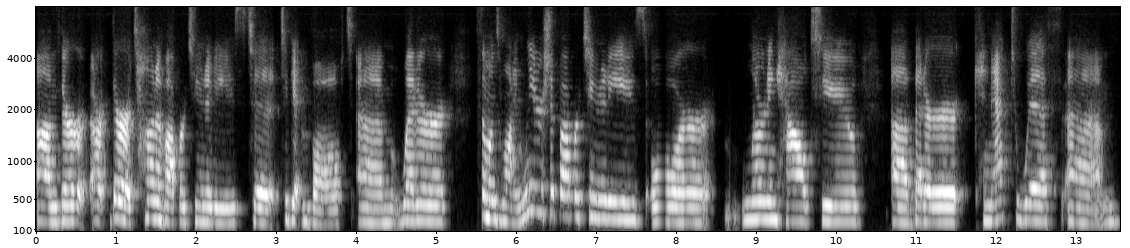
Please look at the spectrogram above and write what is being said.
Um, there, are, there are a ton of opportunities to, to get involved, um, whether someone's wanting leadership opportunities or learning how to uh, better connect with um,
